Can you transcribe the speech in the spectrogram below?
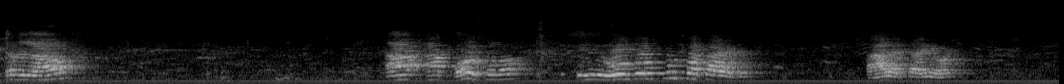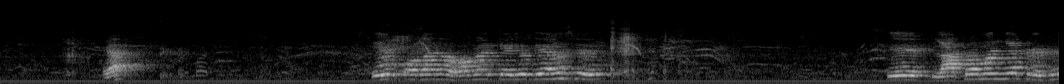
તમે લાવો હવામાન કેરીઓ હશે એ લાકડામાં નીકળે છે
